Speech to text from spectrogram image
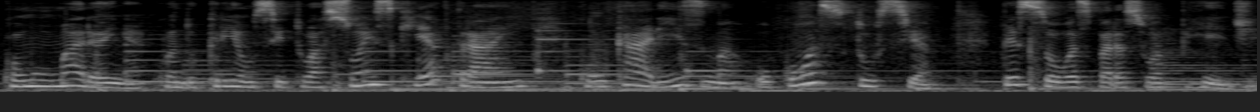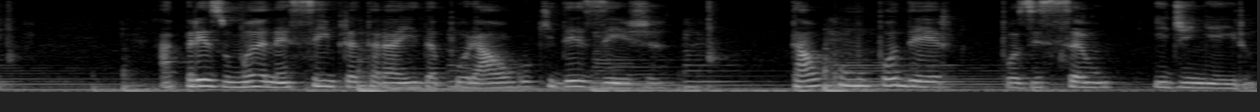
como uma aranha quando criam situações que atraem com carisma ou com astúcia pessoas para sua rede. A presa humana é sempre atraída por algo que deseja, tal como poder, posição e dinheiro.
